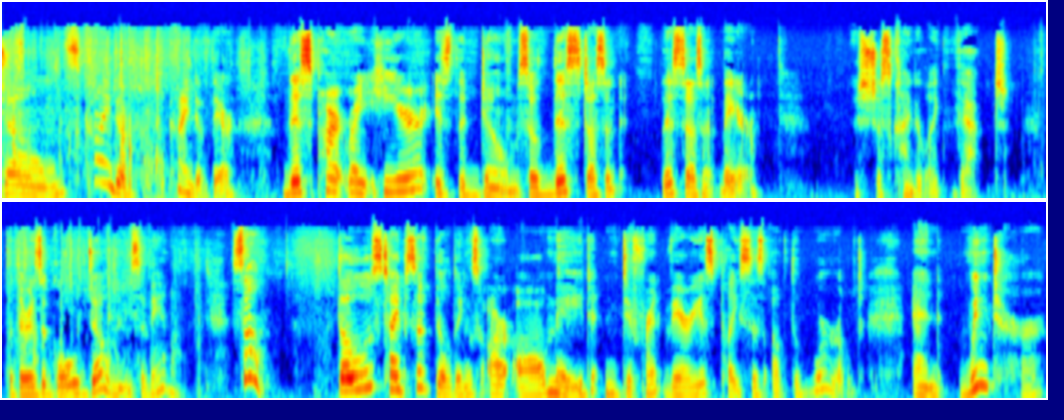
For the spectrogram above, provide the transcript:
dome. It's kind of, kind of there. This part right here is the dome. So this doesn't, this doesn't there. It's just kind of like that. But there is a gold dome in Savannah. So those types of buildings are all made in different various places of the world. And winter,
